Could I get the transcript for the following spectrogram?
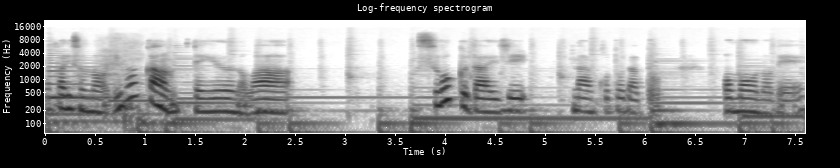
やっぱりその違和感っていうのはすごく大事なことだと思うので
